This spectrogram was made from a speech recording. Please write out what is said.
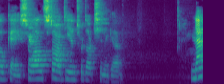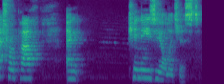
Okay, so I'll start the introduction again. Naturopath and kinesiologist.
